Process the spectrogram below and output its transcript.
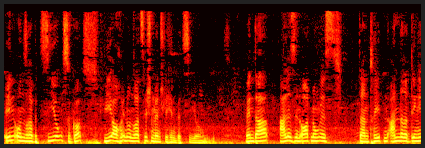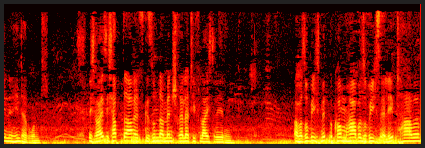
In unserer Beziehung zu Gott, wie auch in unserer zwischenmenschlichen Beziehung. Wenn da alles in Ordnung ist, dann treten andere Dinge in den Hintergrund. Ich weiß, ich habe da als gesunder Mensch relativ leicht reden. Aber so wie ich es mitbekommen habe, so wie ich es erlebt habe,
